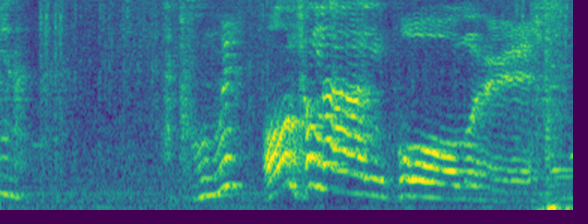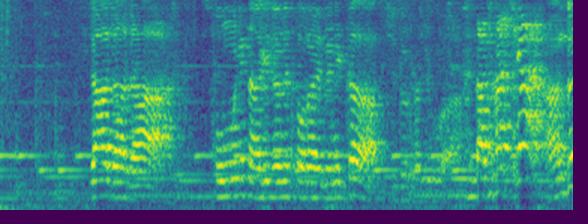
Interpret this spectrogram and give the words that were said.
그렇다면 보물? 엄청난 보물. 자자자, 소문이 나기 전에 떠나야 되니까 지도 가지고 와. 나도 같이 가! 안 돼!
